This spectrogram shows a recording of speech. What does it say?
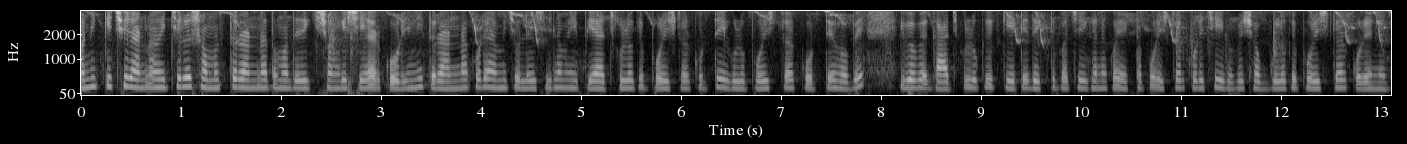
অনেক কিছুই রান্না হয়েছিল, সমস্ত রান্না তোমাদের সঙ্গে শেয়ার করিনি। তো রান্না করে আমি চলে এসেছিলাম এই পেঁয়াজগুলোকে পরিষ্কার করতে, এগুলো পরিষ্কার করতে হবে। এভাবে গাছগুলোকে কেটে দেখতে পাচ্ছ, এখানে কয়েকটা পরিষ্কার করেছি, এইভাবে সবগুলোকে পরিষ্কার করে নেব।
